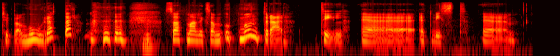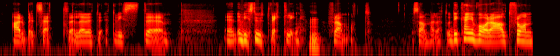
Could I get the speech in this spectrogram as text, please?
typer av morötter. Så att man liksom uppmuntrar till eh, ett visst eh, arbetssätt eller ett, ett visst, eh, en, en viss utveckling framåt i samhället. Och det kan ju vara allt från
